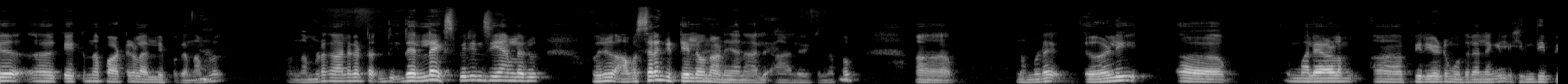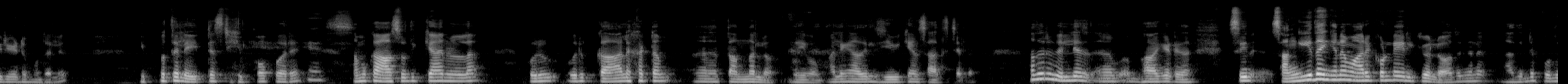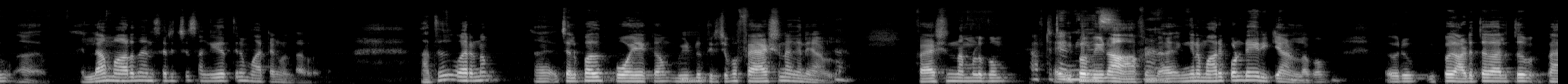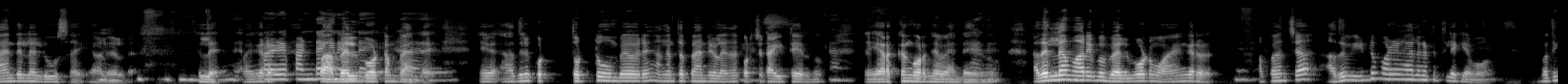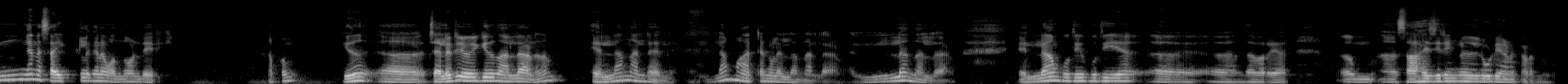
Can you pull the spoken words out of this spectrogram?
കേൾക്കുന്ന പാട്ടുകളല്ല ഇപ്പൊ. നമ്മൾ നമ്മുടെ കാലഘട്ടം ഇതെല്ലാം എക്സ്പീരിയൻസ് ചെയ്യാനുള്ള ഒരു ഒരു അവസരം കിട്ടിയല്ലോ എന്നാണ് ഞാൻ ആലോ- ആലോചിക്കുന്നത്. അപ്പം നമ്മുടെ ഏർലി മലയാളം പീരീഡ് മുതൽ അല്ലെങ്കിൽ ഹിന്ദി പീരീഡ് മുതൽ ഇപ്പോഴത്തെ ലേറ്റസ്റ്റ് ഹിപ്പ് ഹോപ്പ് വരെ നമുക്ക് ആസ്വദിക്കാനുള്ള ഒരു ഒരു കാലഘട്ടം തന്നല്ലോ ദൈവം. അല്ലെങ്കിൽ അതിൽ ജീവിക്കാൻ സാധിച്ചല്ലോ. അതൊരു വലിയ ഭാഗ്യമായിട്ട്. സി സംഗീതം ഇങ്ങനെ മാറിക്കൊണ്ടേ ഇരിക്കുമല്ലോ അതിങ്ങനെ അതിന്റെ പൊതു എല്ലാം മാറുന്നതനുസരിച്ച് സംഗീതത്തിന് മാറ്റങ്ങൾ ഉണ്ടാവുമല്ലോ അത് വരണം. ചിലപ്പോൾ അത് പോയേക്കാം വീണ്ടും തിരിച്ചു. ഇപ്പോൾ ഫാഷൻ അങ്ങനെയാണല്ലോ. ഫാഷൻ നമ്മളിപ്പം ഇപ്പൊ ആ ഇങ്ങനെ മാറിക്കൊണ്ടേ ഇരിക്കുകയാണല്ലോ അപ്പം ഒരു ഇപ്പൊ അടുത്ത കാലത്ത് പാന്റ് എല്ലാം ലൂസായി ആളുകളുടെ. അല്ലേ? ഭയങ്കര ബെൽ ബോട്ടം പാന്റായി അതിന് തൊട്ട് മുമ്പേ വരെ അങ്ങനത്തെ പാന്റുകളായിരുന്നു കുറച്ച് ടൈറ്റ് ആയിരുന്നു. ഇറക്കം കുറഞ്ഞ പാന്റായിരുന്നു അതെല്ലാം മാറി ഇപ്പൊ ബെൽ ബോട്ടം ഭയങ്കര അപ്പൊ വെച്ചാൽ അത് വീണ്ടും പഴയ കാലഘട്ടത്തിലേക്കാണ് പോകുന്നത്. അപ്പൊ അതിങ്ങനെ സൈക്കിൾ ഇങ്ങനെ വന്നുകൊണ്ടേയിരിക്കും. അപ്പം ഇത് ചിലർ ചോദിക്കുന്നത് നല്ലതാണ്. എല്ലാം നല്ലതല്ലേ? എല്ലാം മാറ്റങ്ങളെല്ലാം നല്ലതാണ്. എല്ലാം നല്ലതാണ്. എല്ലാം പുതിയ പുതിയ എന്താ പറയുക സാഹചര്യങ്ങളിലൂടെയാണ് കടന്നു പോകുന്നത്.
